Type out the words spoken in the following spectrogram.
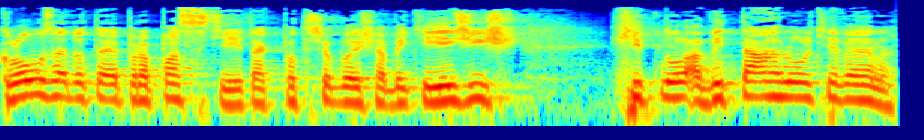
klouzat do té propasti, tak potřebuješ, aby tě Ježíš chytnul a vytáhnul tě ven.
